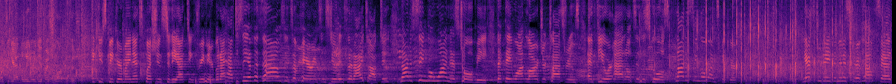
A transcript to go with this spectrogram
once again, the Leader of the Official Opposition. Thank you, Speaker. My next question is to the acting premier, but I have to say of the thousands of parents and students that I talk to, not a single one has told me that they want larger classrooms and fewer adults in the schools. Not a single one, Speaker. Yesterday, the Minister of Health said,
